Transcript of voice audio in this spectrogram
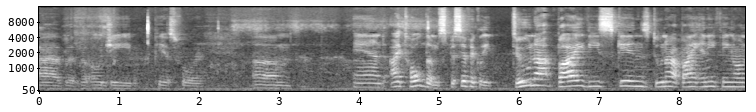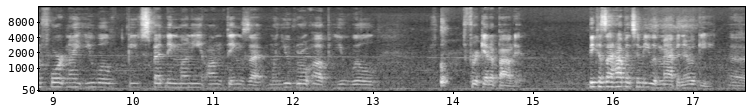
uh, the, the OG PS4. Um, and I told them specifically, do not buy these skins, do not buy anything on Fortnite. You will be spending money on things that when you grow up, you will forget about it. Because that happened to me with Mabinogi, uh,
